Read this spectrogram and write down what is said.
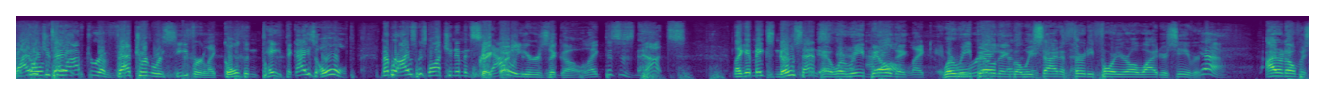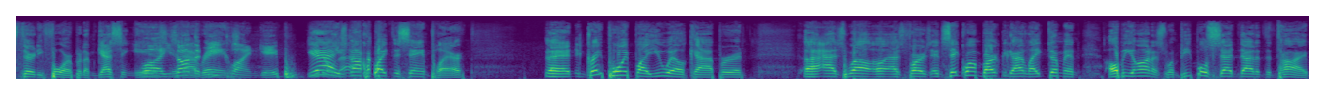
Why would you go after a veteran receiver like Golden Tate? The guy's old. Remember, I was watching him in Great Seattle question. years ago. Like, this is nuts. Like, it makes no sense. Yeah, we're rebuilding. Like, we're rebuilding, doesn't but we make signed a 34 year old wide receiver. Yeah. I don't know if it's 34, but I'm guessing he Well, is. he's on the range. decline, Gabe. You Yeah, he's that. not quite the same player. And great point by you, El Capper, and uh, as well uh, as far as and Saquon Barkley, I liked him, and I'll be honest, when people said that at the time,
